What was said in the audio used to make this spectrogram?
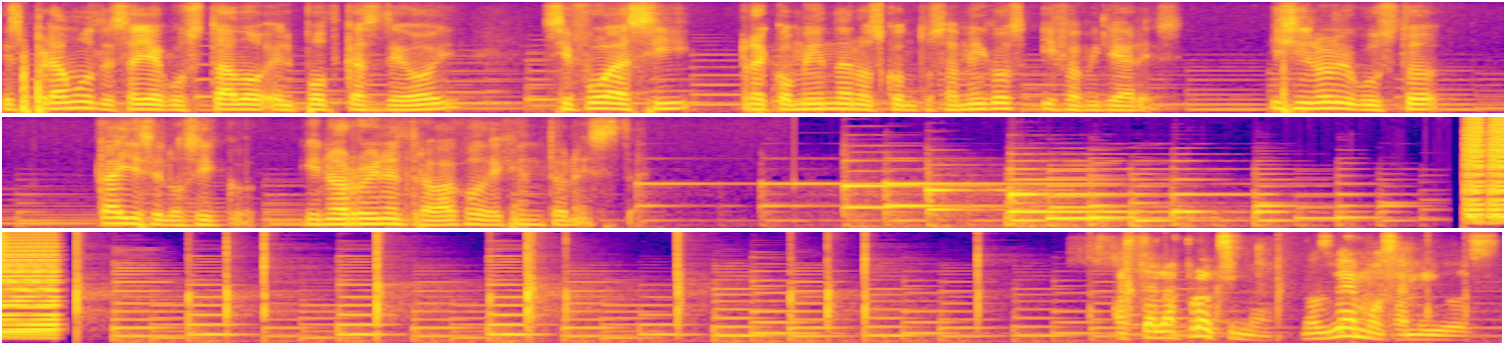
Esperamos les haya gustado el podcast de hoy. Si fue así, recomiéndanos con tus amigos y familiares. Y si no les gustó, cállese el hocico y no arruine el trabajo de gente honesta. Hasta la próxima. Nos vemos amigos.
